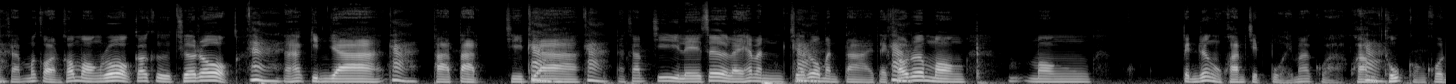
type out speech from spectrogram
นะครับเมื่อก่อนเขามองโรคก็คือเชื้อโรคนะฮะกินยาผ่าตัด ฉีดยานะครับจี้เลเซอร์อะไรให้มันเชื้อโรคมันตาย แต่เขาเริ่มมองมองเป็นเรื่องของความเจ็บป่วยมากกว่า ความทุกข์ของคน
